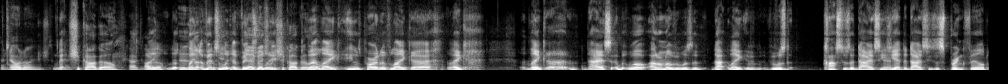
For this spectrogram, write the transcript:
In Illinois? Chicago. Chicago. Like, look, Uh, like no, eventually, yeah, eventually, eventually Chicago. But like he was part of like uh like like uh diocese. Well, I don't know if it was a not like if it was constitutes a diocese yet. The diocese of Springfield,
